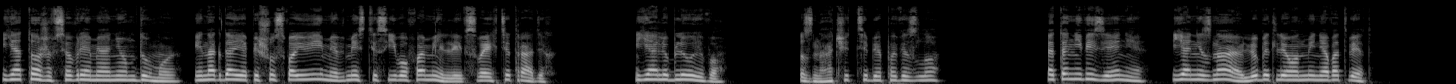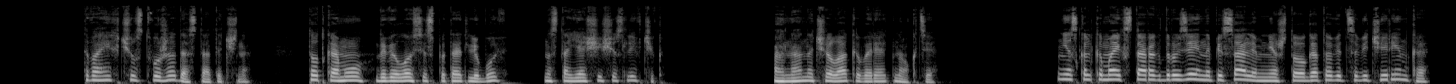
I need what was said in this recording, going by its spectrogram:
Я тоже все время о нем думаю. Иногда я пишу свое имя вместе с его фамилией в своих тетрадях. Я люблю его. Значит, тебе повезло. Это не везение. Я не знаю, любит ли он меня в ответ. Твоих чувств уже достаточно. Тот, кому довелось испытать любовь, настоящий счастливчик. Она начала ковырять ногти. Несколько моих старых друзей написали мне, что готовится вечеринка.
